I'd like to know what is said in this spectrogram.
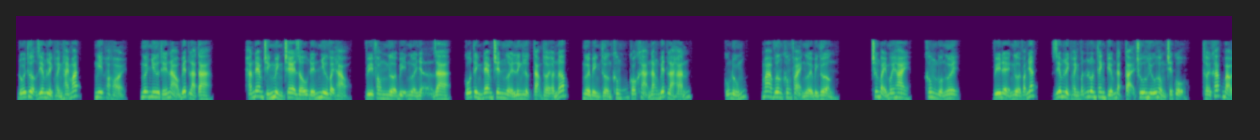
đối tượng Diêm Lịch Hành hai mắt, nghi hoặc hỏi, ngươi như thế nào biết là ta? Hắn đem chính mình che giấu đến như vậy hảo, vì phòng ngừa bị người nhận ra, cố tình đem trên người linh lực tạm thời ẩn nấp, người bình thường không có khả năng biết là hắn. Cũng đúng, Ma Vương không phải người bình thường. Chương 72, không đùa ngươi. Vì để người vất nhất, Diêm Lịch Hành vẫn luôn thanh kiếm đặt tại Chu Hữu Hồng trên cổ, thời khắc bảo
